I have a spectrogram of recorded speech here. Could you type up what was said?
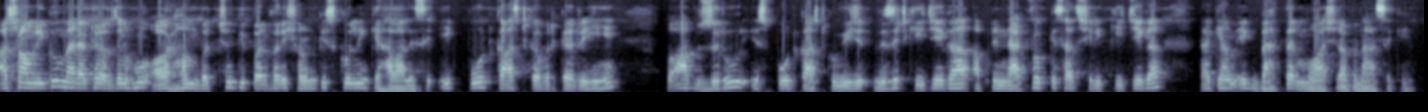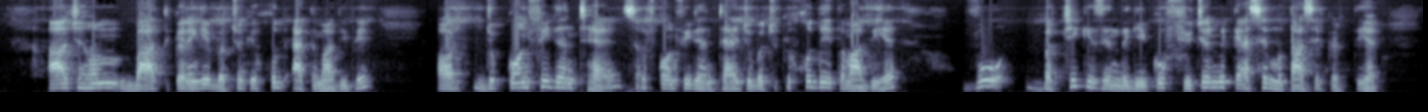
अस्सलाम वालेकुम, मैं डॉक्टर अफजल हूँ और हम बच्चों की परवरिश और उनकी स्कूलिंग के हवाले से एक पॉडकास्ट कवर कर रही हैं। तो आप ज़रूर इस पॉडकास्ट को विज़िट कीजिएगा, अपने नेटवर्क के साथ शरीक कीजिएगा, ताकि हम एक बेहतर मुआशरा बना सकें। आज हम बात करेंगे बच्चों के ख़ुद अतमादी पे और जो कॉन्फिडेंट है सेल्फ़ कॉन्फिडेंट है, जो बच्चों की ख़ुद अतमादी है, वो बच्चे की ज़िंदगी को फ्यूचर में कैसे मुतासर करती है।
